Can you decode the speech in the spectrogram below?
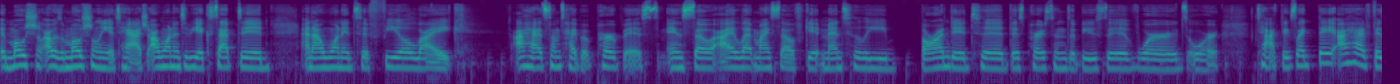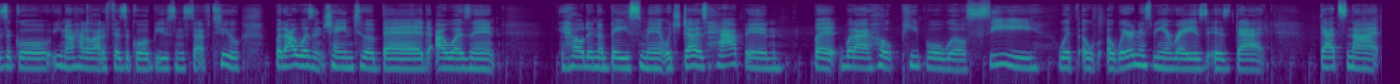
emotional, I was emotionally attached. I wanted to be accepted, and I wanted to feel like I had some type of purpose. And so I let myself get mentally bonded to this person's abusive words or tactics. Like they I had physical, you know, I had a lot of physical abuse and stuff too, but I wasn't chained to a bed. I wasn't held in a basement, which does happen, but what I hope people will see with awareness being raised is that that's not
